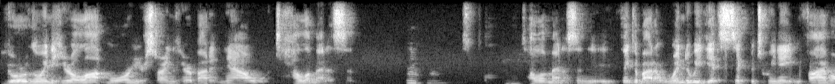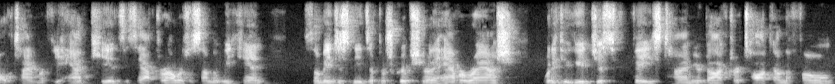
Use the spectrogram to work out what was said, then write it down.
you're going to hear a lot more, and you're starting to hear about it now, telemedicine. Mm-hmm. Telemedicine. Think about it. When do we get sick between 8 and 5 all the time? Or if you have kids, it's after hours or on the weekend. Somebody just needs a prescription or they have a rash. What if you could just FaceTime your doctor talk on the phone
